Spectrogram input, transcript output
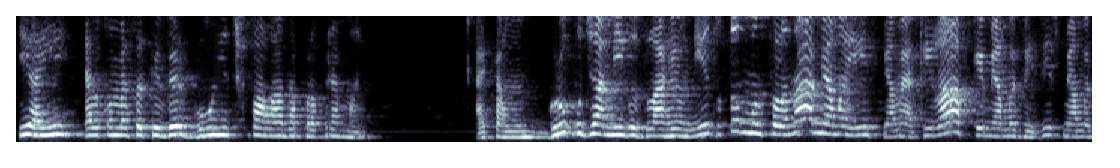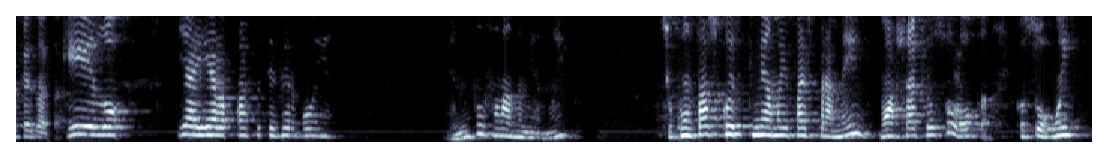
E aí ela começa a ter vergonha de falar da própria mãe. Aí tá um grupo de amigos lá reunido, todo mundo falando: ah, minha mãe é isso, minha mãe é aquilo, ah, porque minha mãe fez isso, minha mãe fez aquilo. E aí ela passa a ter vergonha. Eu não vou falar da minha mãe. Se eu contar as coisas que minha mãe faz para mim, vão achar que eu sou louca, que eu sou ruim.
